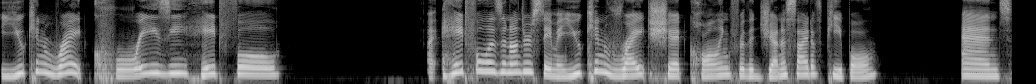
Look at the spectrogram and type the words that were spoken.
you can write crazy, hateful, hateful is an understatement. You can write shit calling for the genocide of people and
